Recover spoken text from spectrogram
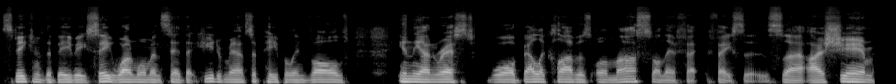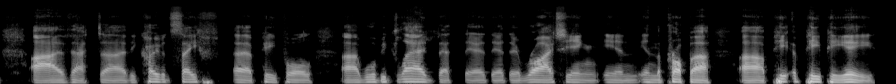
Speaking of the BBC, one woman said that huge amounts of people involved in the unrest wore balaclavas or masks on their fa faces. Uh, I assume uh, that uh, the COVID safe uh, people uh, will be glad that they're, they're, they're writing in, in the proper PPE.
